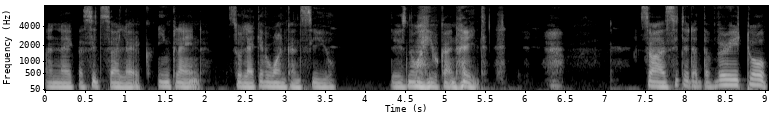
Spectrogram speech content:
and like the seats are like inclined, so like everyone can see you. There is no way you can hide. so I was seated at the very top.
